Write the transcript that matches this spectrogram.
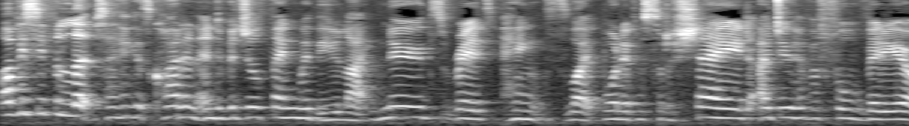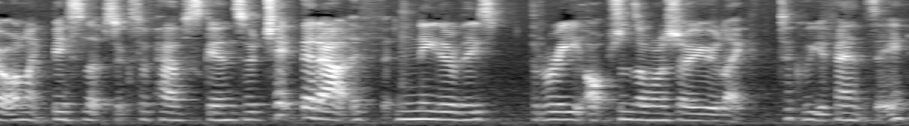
Obviously for lips, I think it's quite an individual thing whether you like nudes, reds, pinks, like whatever sort of shade. I do have a full video on like best lipsticks for pale skin, so check that out if neither of these three options I want to show you like tickle your fancy.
